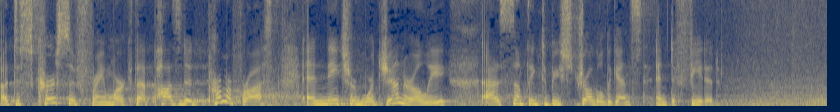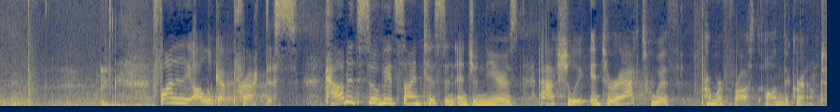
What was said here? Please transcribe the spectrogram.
a discursive framework that posited permafrost and nature more generally as something to be struggled against and defeated. Finally, I'll look at practice. How did Soviet scientists and engineers actually interact with permafrost on the ground?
